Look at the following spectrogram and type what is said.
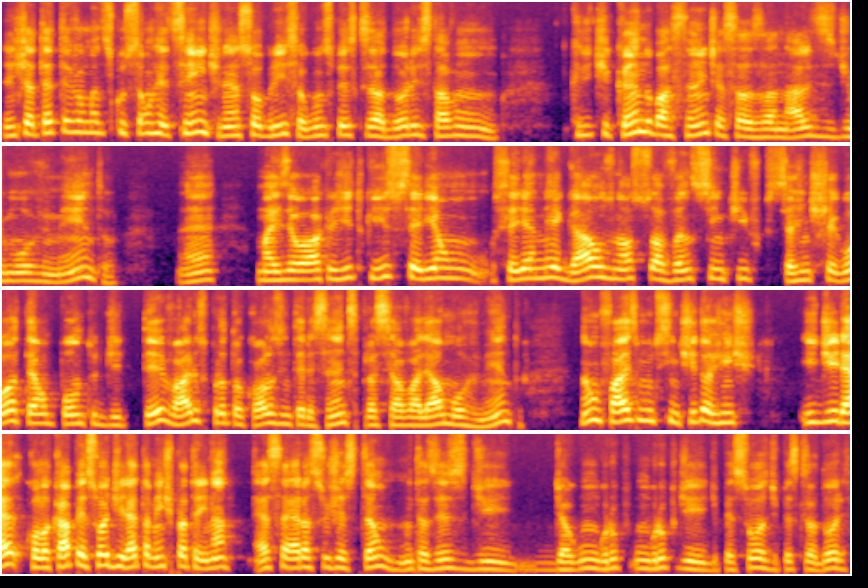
A gente até teve uma discussão recente né, sobre isso. Alguns pesquisadores estavam criticando bastante essas análises de movimento, né? mas eu acredito que isso seria, um, seria negar os nossos avanços científicos. Se a gente chegou até um ponto de ter vários protocolos interessantes para se avaliar o movimento, não faz muito sentido a gente ir dire... colocar a pessoa diretamente para treinar. Essa era a sugestão, muitas vezes, de, de algum grupo, um grupo de, de pessoas, de pesquisadores.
